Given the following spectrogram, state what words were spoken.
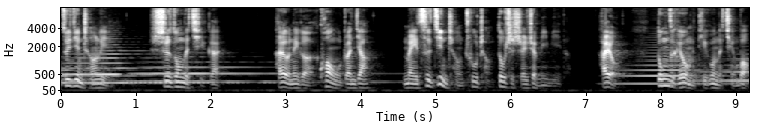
最近城里失踪的乞丐，还有那个矿物专家，每次进城出城都是神神秘秘的。还有东子给我们提供的情报，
